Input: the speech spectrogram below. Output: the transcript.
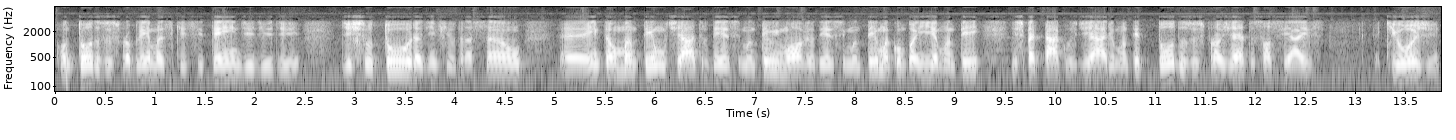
com todos os problemas que se tem de, de, de, de estrutura, de infiltração. É, então, manter um teatro desse, manter um imóvel desse, manter uma companhia, manter espetáculos diários, manter todos os projetos sociais que hoje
